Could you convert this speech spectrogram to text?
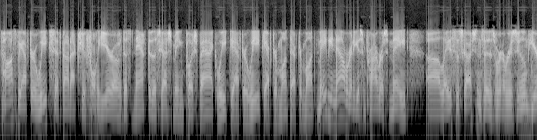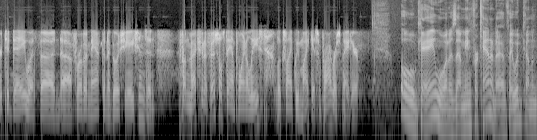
possibly after weeks, if not actually a full year of this NAFTA discussion being pushed back week after week, after month after month, maybe now we're going to get some progress made. Uh, latest discussions is we're going to resume here today with uh, uh, further NAFTA negotiations, and from the Mexican official standpoint, at least, looks like we might get some progress made here. Okay, what does that mean for Canada if they would come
